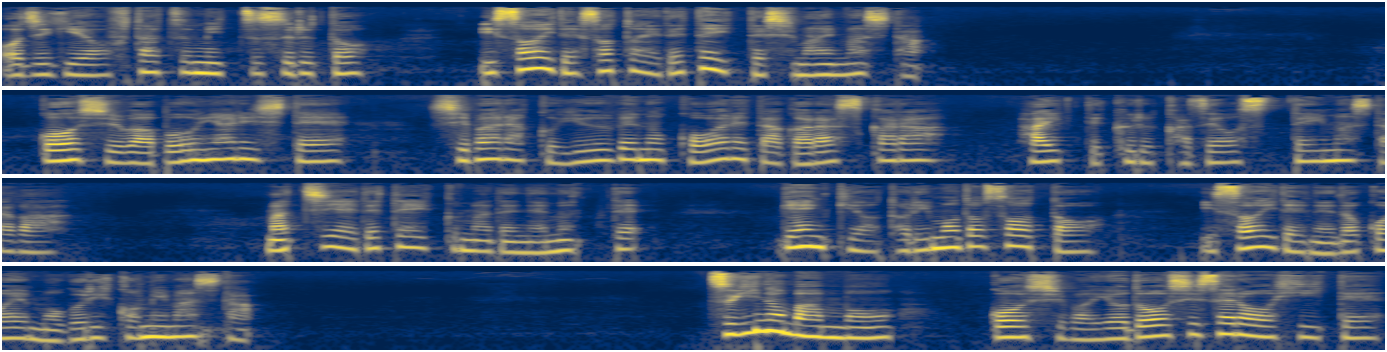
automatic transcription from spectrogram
お辞儀を二つ三つすると、急いで外へ出て行ってしまいました。ゴーシュはぼんやりして、しばらく夕べの壊れたガラスから入ってくる風を吸っていましたが、街へ出て行くまで眠って、元気を取り戻そうと、急いで寝床へ潜り込みました。次の晩も、ゴーシュは夜通しセロを弾いて、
